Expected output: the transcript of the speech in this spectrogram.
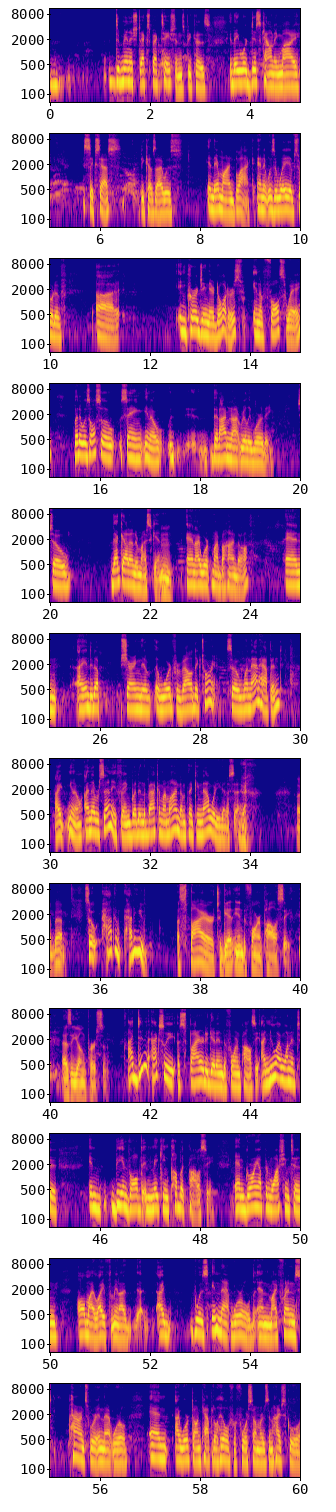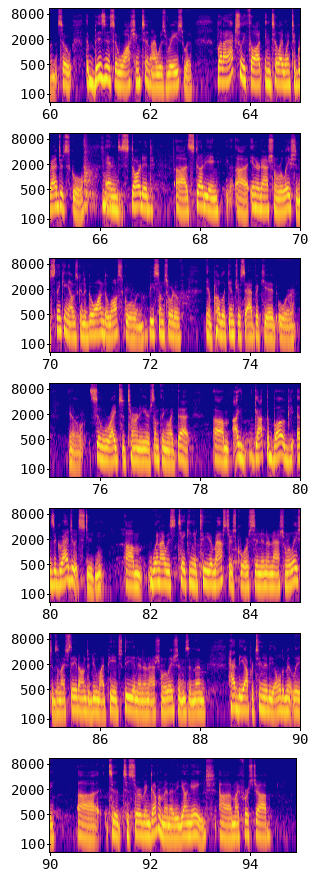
diminished expectations because they were discounting my success because I was in their mind, black. And it was a way of sort of uh, encouraging their daughters in a false way, but it was also saying, you know, that I'm not really worthy. So that got under my skin, mm. and I worked my behind off. And I ended up sharing the award for valedictorian. So when that happened, I, you know, I never said anything, but in the back of my mind, I'm thinking, now what are you going to say? Yeah, I bet. So how do how do you aspire to get into foreign policy as a young person? I didn't actually aspire to get into foreign policy. I knew I wanted to in, be involved in making public policy. And growing up in Washington all my life, I mean, I, I was in that world, and my friends' parents were in that world. And I worked on Capitol Hill for four summers in high school. And so the business of Washington I was raised with. But I actually thought until I went to graduate school and started uh, studying uh, international relations, thinking I was going to go on to law school and be some sort of you know, public interest advocate or you know, civil rights attorney or something like that. Um, I got the bug as a graduate student um, when I was taking a two-year master's course in international relations, and I stayed on to do my PhD in international relations, and then had the opportunity ultimately uh, to, to serve in government at a young age. Uh, my first job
